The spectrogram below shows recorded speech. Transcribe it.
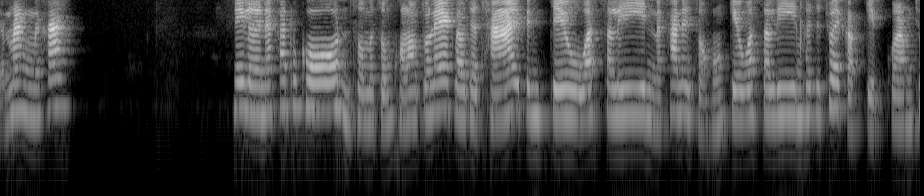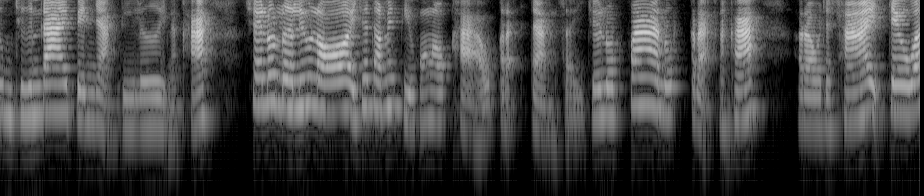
กันมั่งนะคะ นี่เลยนะคะทุกคนส่วนผสมของเราตัวแรกเราจะใช้เป็นเจลวัสลีนนะคะ ในส่วนของเจลวัสลีนเขาจะช่วยกักเก็บความชุ่มชื้นได้เป็นอย่างดีเลยนะคะ ช่วยลดเลือนริ้วรอย ช่วยทำให้ผิวของเราขาวกระจ่างใส ช่วยลดฝ้าลดกระนะคะ เราจะใช้เจลวั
